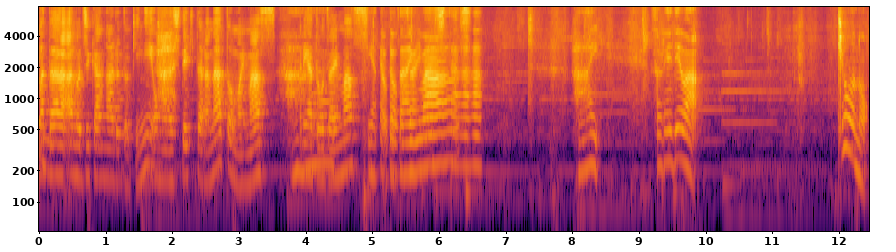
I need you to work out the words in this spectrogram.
またあの時間があるときにお話できたらなと思います。はいありがとうございます。ありがとうございましたはいそれでは今日の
